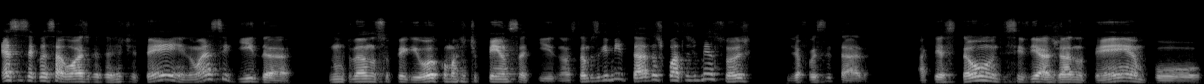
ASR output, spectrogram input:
essa sequência lógica que a gente tem não é seguida num plano superior como a gente pensa aqui. Nós estamos limitados às quatro dimensões, que já foi citada. A questão de se viajar no tempo,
